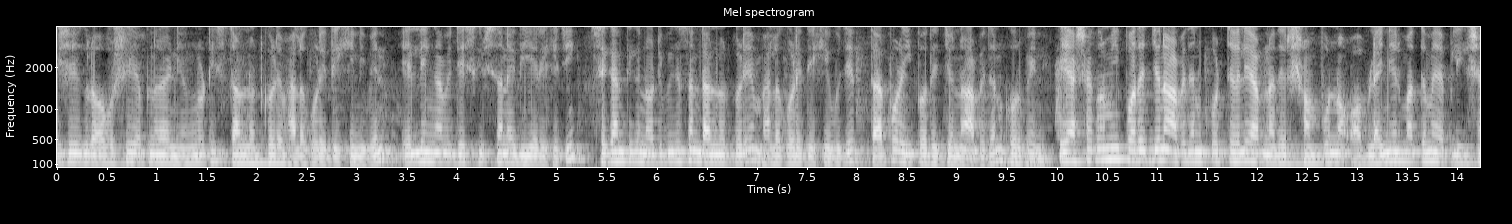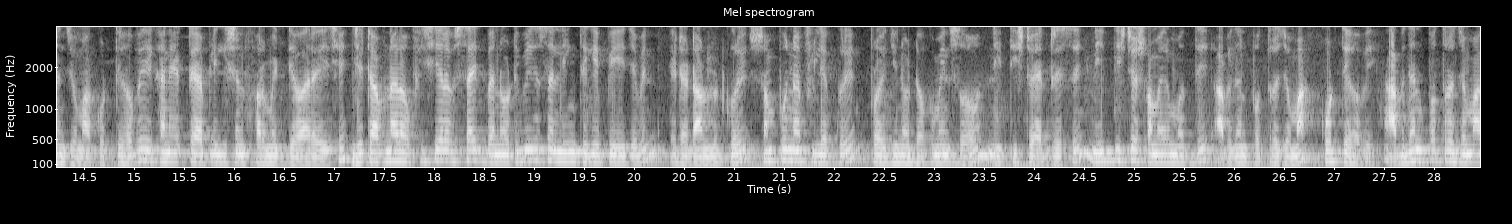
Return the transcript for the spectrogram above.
বিষয়গুলো অবশ্যই আপনারা নিয়োগ নোটিশ ডাউনলোড করে ভালো করে দেখে নেবেন। এর লিঙ্ক আমি ডেসক্রিপশনে দিয়ে রেখেছি। সেখান থেকে নোটিফিকেশন ডাউনলোড করে ভালো করে দেখে বুঝে তারপর এই পদের জন্য আবেদন করবেন। এই আশাকর্মী পদের জন্য আবেদন করতে হলে আপনাদের সম্পূর্ণ অফলাইনের মাধ্যমে অ্যাপ্লিকেশন জমা করতে হবে। এখানে একটা অ্যাপ্লিকেশন ফর্মেট দেওয়া রয়েছে, যেটা আপনারা অফিসিয়াল ওয়েবসাইট বা নোটিফিকেশন লিঙ্ক থেকে পেয়ে যাবেন। এটা ডাউনলোড করে সম্পূর্ণ ফিল আপ করে প্রয়োজনীয় ডকুমেন্টস নির্দিষ্ট অ্যাড্রেসে নির্দিষ্ট সময়ের মধ্যে আবেদনপত্র জমা করতে হবে। আবেদনপত্র জমা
